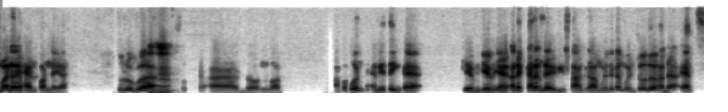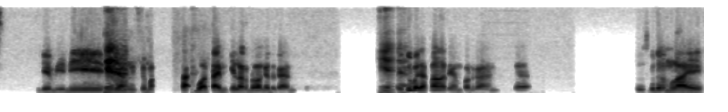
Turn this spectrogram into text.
mulai dari handphone deh ya. Dulu gue mm -hmm. suka download apa pun, anything kayak game-game yang ada kadang dari Instagram gitu kan muncul tuh ada ads game ini yeah. yang cuma buat time killer doang gitu kan. Yeah. Itu banyak banget handphone kan. Kayak, terus gue udah mulai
